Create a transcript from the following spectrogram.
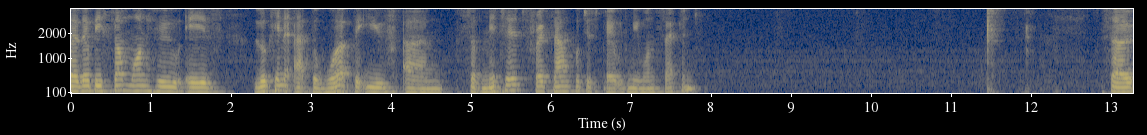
So there'll be someone who is looking at the work that you've um, submitted, for example. Just bear with me one second. So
